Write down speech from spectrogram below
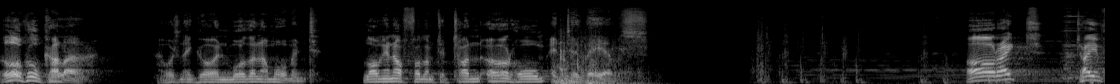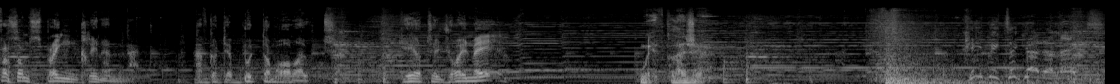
Local colour. I wasn't going more than a moment. Long enough for them to turn our home into theirs. All right, time for some spring cleaning. I've got to boot them all out. Care to join me? With pleasure. Keep it together, lads!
